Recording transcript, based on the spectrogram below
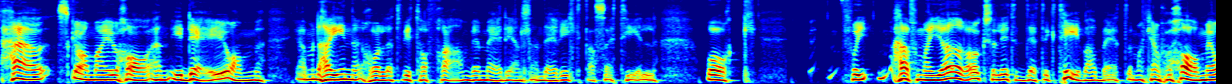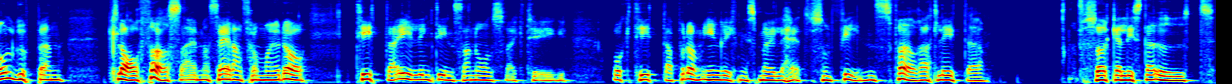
här ska man ju ha en idé om ja, men det här innehållet vi tar fram, vem är det egentligen det riktar sig till? Och för, här får man göra också lite detektivarbete. Man kanske har målgruppen klar för sig, men sedan får man ju då titta i LinkedIns annonsverktyg och titta på de inriktningsmöjligheter som finns för att lite försöka lista ut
